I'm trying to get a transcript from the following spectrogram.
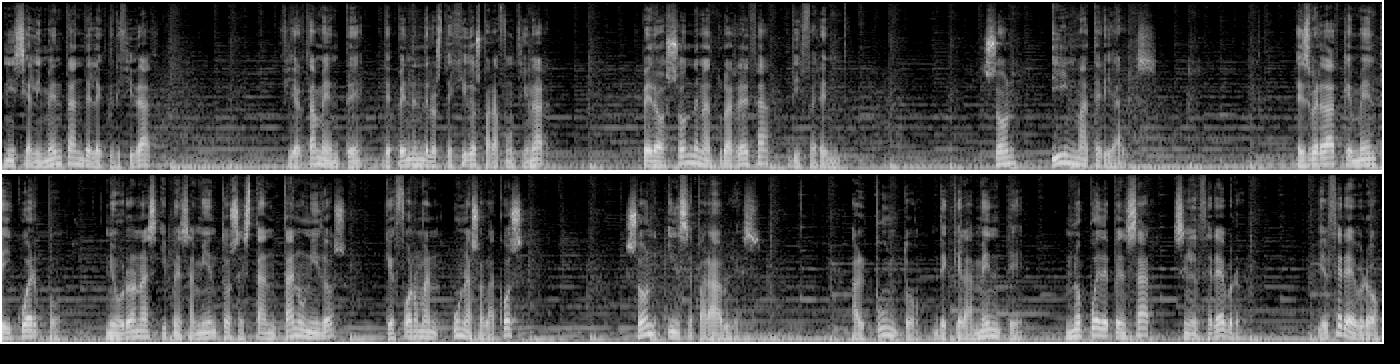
ni se alimentan de electricidad. Ciertamente dependen de los tejidos para funcionar, pero son de naturaleza diferente. Son inmateriales. Es verdad que mente y cuerpo, neuronas y pensamientos están tan unidos que forman una sola cosa. Son inseparables, al punto de que la mente no puede pensar sin el cerebro y el cerebro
